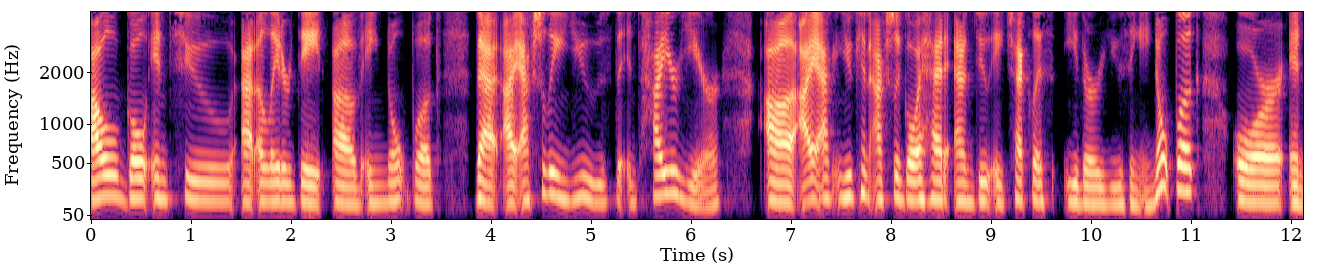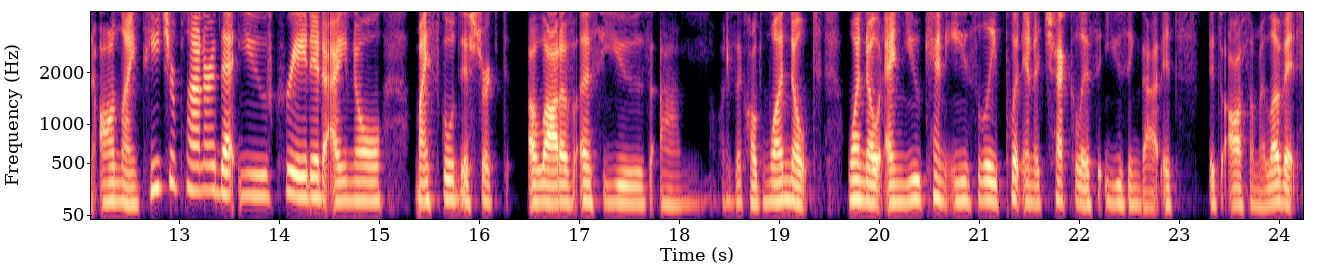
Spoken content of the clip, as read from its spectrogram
I'll go into at a later date of a notebook that I actually use the entire year. Uh, I you can actually go ahead and do a checklist either using a notebook or an online teacher planner that you've created. I know my school district, a lot of us use um, what is it called? OneNote. OneNote and you can easily put in a checklist using that. It's it's awesome. I love it.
